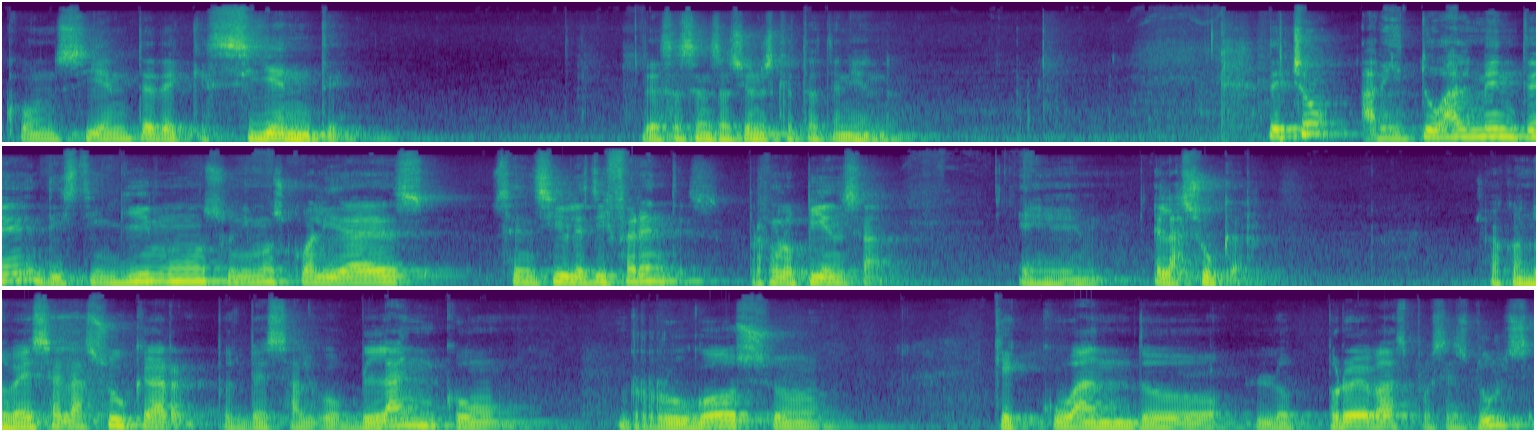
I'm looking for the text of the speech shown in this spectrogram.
consciente de que siente de esas sensaciones que está teniendo. De hecho, habitualmente distinguimos, unimos cualidades sensibles diferentes. Por ejemplo, piensa eh, el azúcar. O sea, cuando ves el azúcar, pues ves algo blanco, rugoso, que cuando lo pruebas, pues es dulce.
